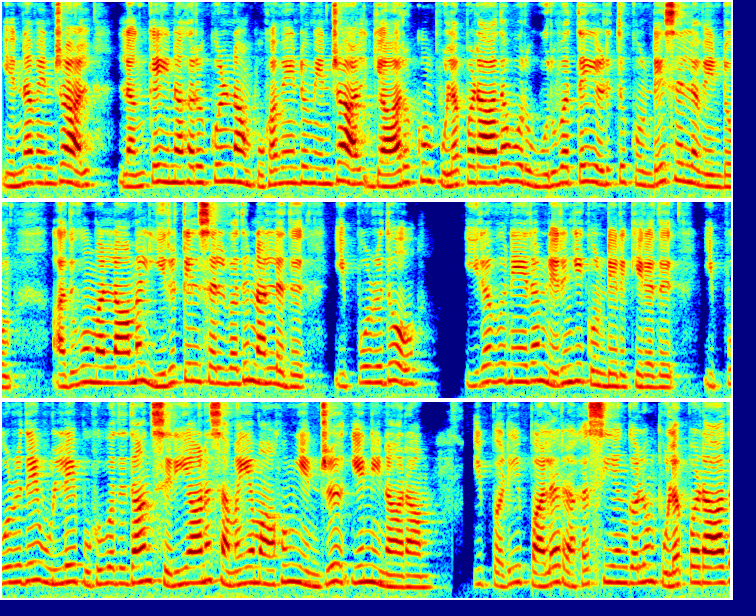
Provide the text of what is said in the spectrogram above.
என்னவென்றால் லங்கை நகருக்குள் நாம் புக வேண்டும் என்றால் யாருக்கும் புலப்படாத ஒரு உருவத்தை எடுத்துக்கொண்டே செல்ல வேண்டும். அதுவுமல்லாமல் இருட்டில் செல்வது நல்லது. இப்பொழுதோ இரவு நேரம் நெருங்கிக் கொண்டிருக்கிறது. இப்பொழுதே உள்ளே புகுவதுதான் சரியான சமயமாகும் என்று எண்ணினாராம். இப்படி பல ரகசியங்களும் புலப்படாத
